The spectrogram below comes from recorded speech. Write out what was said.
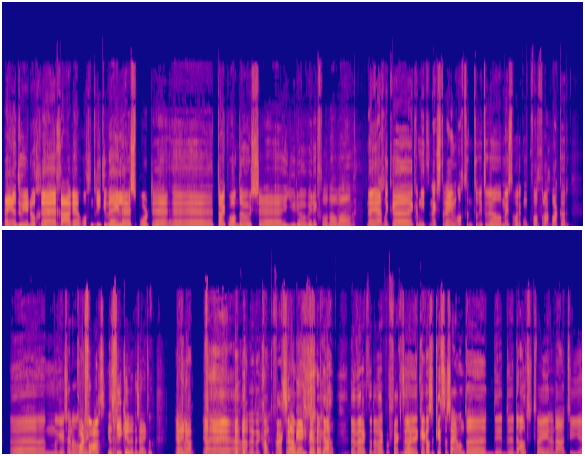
Hey, en doe je nog eh garen ochtendrituelen, sporten, eh taekwondo's, eh, judo, weet ik veel wat allemaal. Nee, eigenlijk, ik heb niet een extreem ochtendritueel. Meestal word ik om kwart voor acht wakker. Eh, moet ik zijn, al Kwart voor beetje- acht. Je had vier kinderen, zei je toch? Ja, Bijna. Ja, ja, ja. ja. Nou, dat, kan perfect zo. Ja, Oké. Ja, dat werkt, dat werkt perfect. Mooi. Kijk, als de kids er zijn, want de, de, de oudste twee inderdaad, die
